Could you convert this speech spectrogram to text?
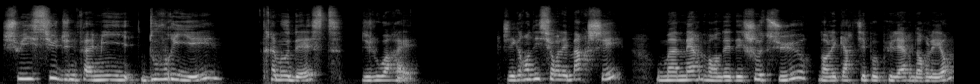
je suis issue d'une famille d'ouvriers, très modeste, du Loiret. J'ai grandi sur les marchés où ma mère vendait des chaussures dans les quartiers populaires d'Orléans.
